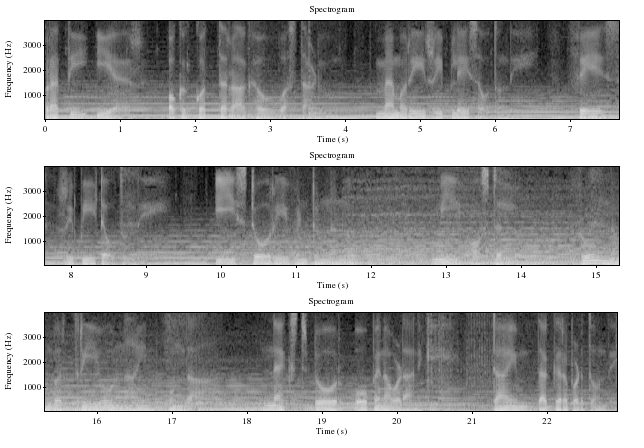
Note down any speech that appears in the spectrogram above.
ప్రతి ఇయర్ ఒక కొత్త రాఘవ్ వస్తాడు. మెమరీ రీప్లేస్ అవుతుంది. ఫేస్ రిపీట్ అవుతుంది. ఈ స్టోరీ వింటున్న నువ్వు మీ హాస్టల్లో room number three o nine ఉందా? నెక్స్ట్ డోర్ ఓపెన్ అవ్వడానికి టైం దగ్గర పడుతోంది.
